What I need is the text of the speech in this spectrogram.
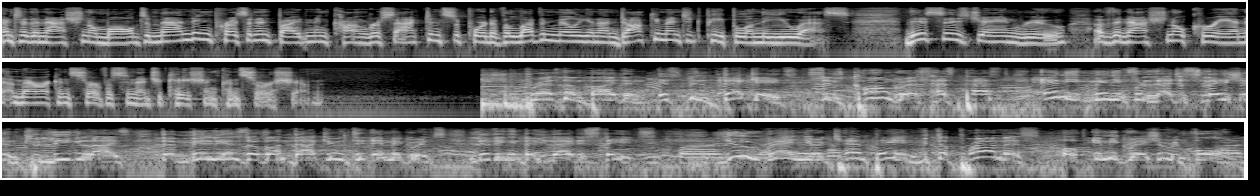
and to the National Mall, demanding President Biden and Congress act in support of 11 million undocumented people in the U.S. This is Jane Ryu of the National Korean American Service and Education Consortium. President Biden, it's been decades since Congress has passed any meaningful legislation to legalize the millions of undocumented immigrants living in the United States. You ran your campaign with the promise of immigration reform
